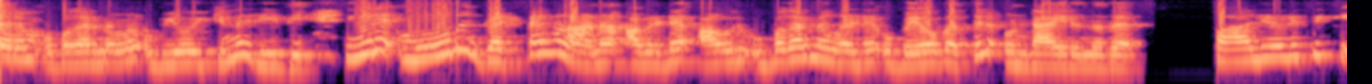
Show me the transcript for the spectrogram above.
തരം ഉപകരണങ്ങൾ ഉപയോഗിക്കുന്ന രീതി. ഇങ്ങനെ മൂന്ന് ഘട്ടങ്ങളാണ് അവരുടെ ആ ഒരു ഉപകരണങ്ങളുടെ ഉപയോഗത്തിൽ ഉണ്ടായിരുന്നത്. പാലിയോളിത്തിക്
